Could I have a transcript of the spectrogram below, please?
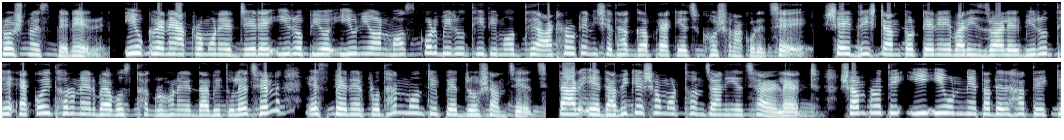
প্রশ্ন স্পেনের। ইউক্রেনে আক্রমণের জেরে ইউরোপীয় ইউনিয়ন মস্কোর বিরুদ্ধে ইতিমধ্যে আঠারোটি নিষেধাজ্ঞা প্যাকেজ ঘোষণা করেছে। সেই দৃষ্টান্ত টেনে এবার ইসরায়েলের বিরুদ্ধে একই ধরনের ব্যবস্থা গ্রহণের দাবি তুলেছেন স্পেনের প্রধানমন্ত্রী পেদ্রো সানচেজ। তার এ দাবিকে সমর্থন জানিয়েছে আয়ারল্যান্ড। সম্প্রতি ইইউ নেতাদের হাতে একটি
